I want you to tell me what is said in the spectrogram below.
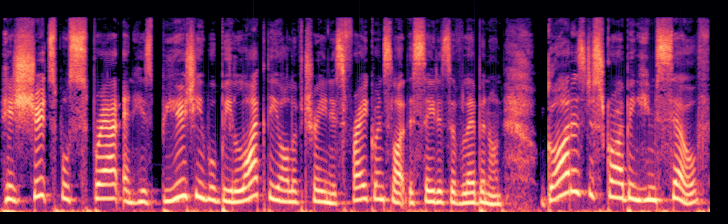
His shoots will sprout, and his beauty will be like the olive tree, and his fragrance like the cedars of Lebanon. God is describing himself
